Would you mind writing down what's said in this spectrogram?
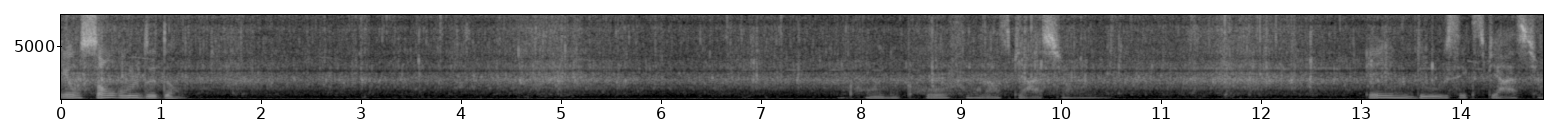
et on s'enroule dedans. On prend une profonde inspiration et une douce expiration.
